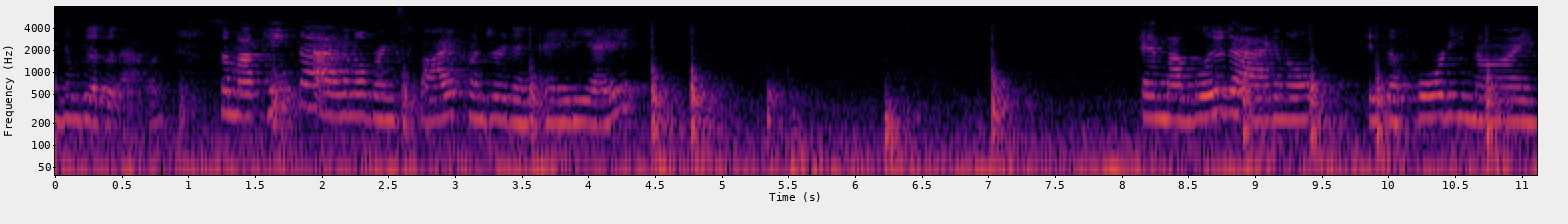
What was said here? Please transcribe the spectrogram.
Think I'm good with that one. So my pink diagonal brings 588. And my blue diagonal is a 49x.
